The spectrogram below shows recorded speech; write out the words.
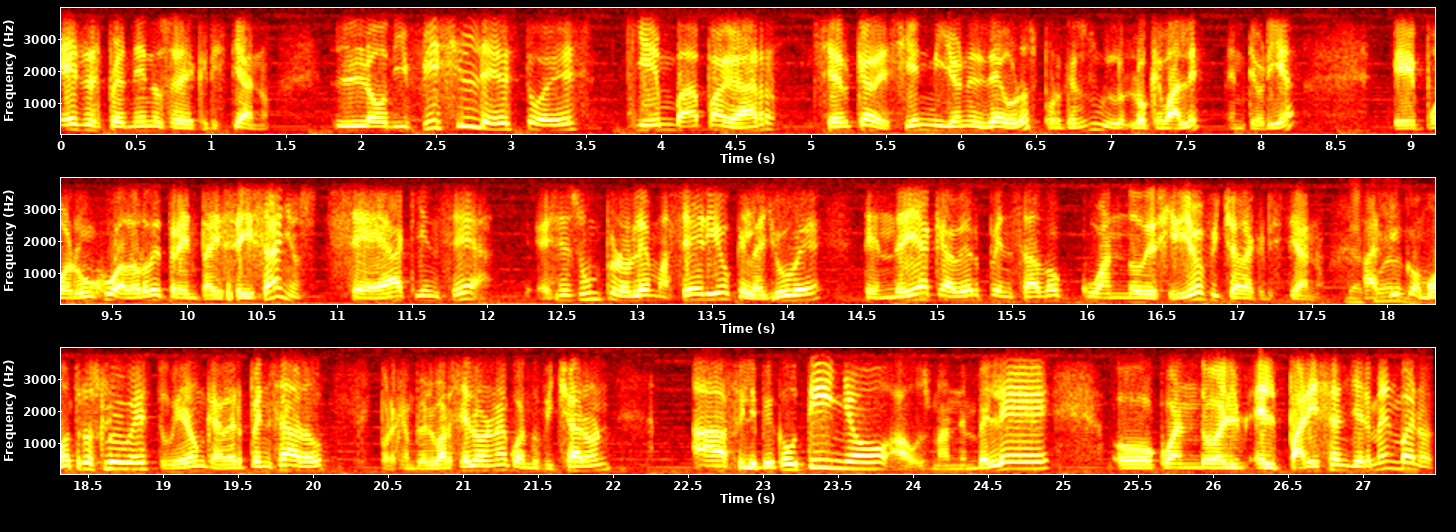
es desprendiéndose de Cristiano. Lo difícil de esto es quién va a pagar cerca de 100 millones de euros, porque eso es lo que vale, en teoría, eh, por un jugador de 36 años, sea quien sea. Ese es un problema serio que la Juve tendría que haber pensado cuando decidió fichar a Cristiano. Así como otros clubes tuvieron que haber pensado, por ejemplo el Barcelona, cuando ficharon a Felipe Coutinho, a Ousmane Dembélé, o cuando el, el Paris Saint Germain, bueno,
